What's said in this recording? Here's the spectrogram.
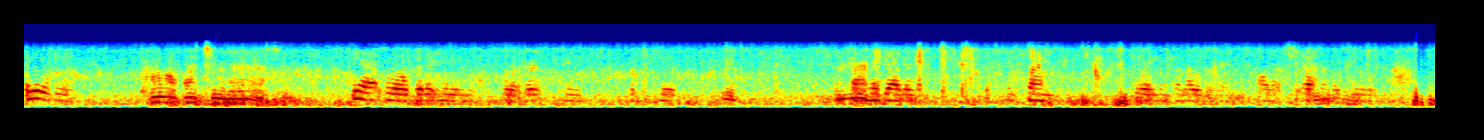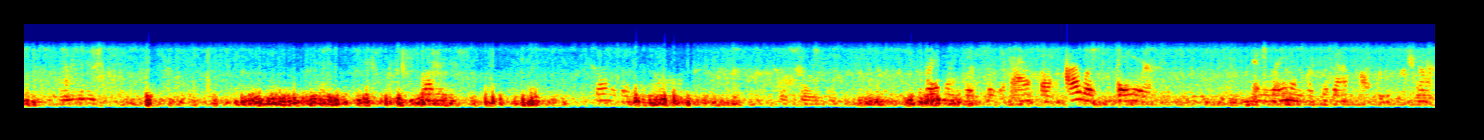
It will be. Know about you and ass. Yeah, it will, but it will, will hurt too, with the kids. Yeah. And finally got his, his son waiting to come over and all that shit happened with you. What is, it? Raymond was his asshole. I was there, and Raymond was his asshole in the truck.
